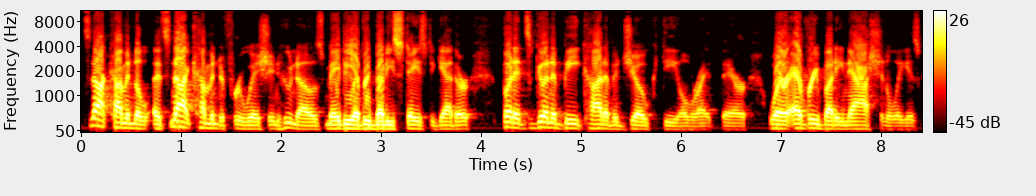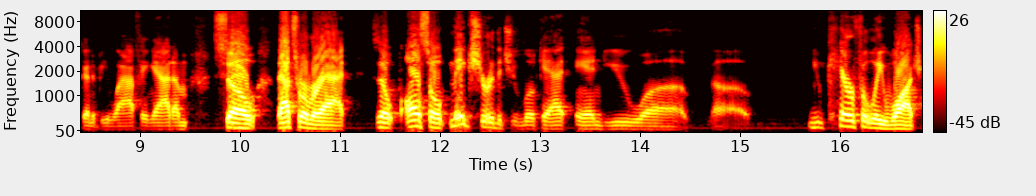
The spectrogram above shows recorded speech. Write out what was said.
it's not coming to it's not coming to fruition. Who knows? Maybe everybody stays together, but it's going to be kind of a joke deal right there, where everybody nationally is going to be laughing at them. So that's where we're at. So also make sure that you look at and you. Uh, uh, you carefully watch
